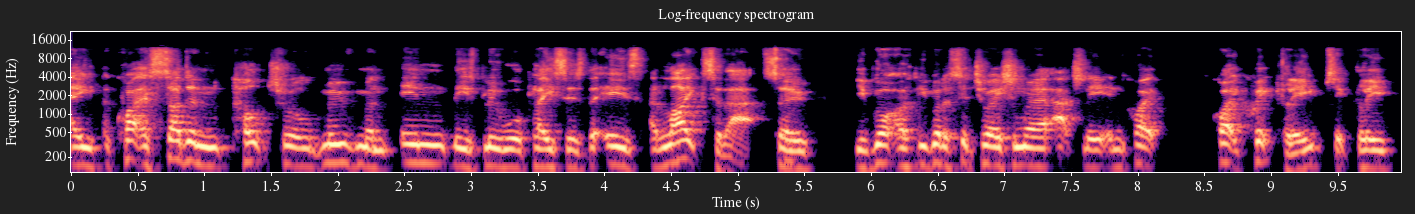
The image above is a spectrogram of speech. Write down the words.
a, a, quite a sudden cultural movement in these blue wall places that is alike to that. So you've got a, you've got a situation where actually in quite quite quickly, particularly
